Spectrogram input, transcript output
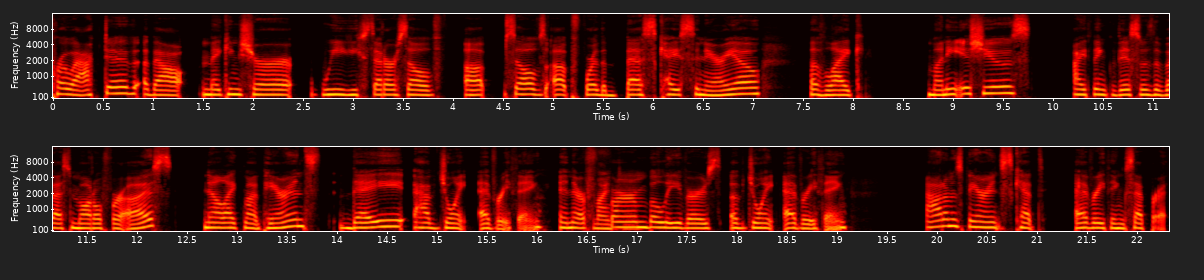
proactive about making sure we set ourselves up selves up for the best case scenario of like money issues. I think this was the best model for us. Now like my parents, they have joint everything and they're Mine too. firm believers of joint everything. Adam's parents kept everything separate.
